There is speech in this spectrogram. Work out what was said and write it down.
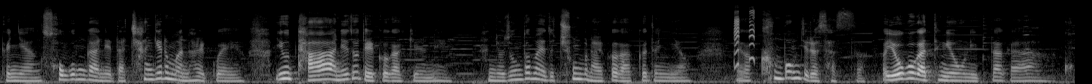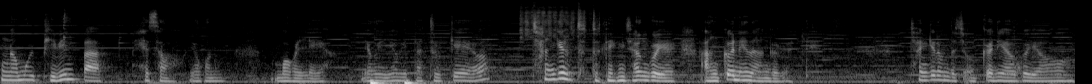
그냥 소금 간에다 참기름만 할 거예요. 이건 다 안 해도 될 것 같기는 해. 한 요 정도만 해도 충분할 것 같거든요. 내가 큰 봉지를 샀어. 요거 같은 경우는 이따가 콩나물 비빔밥 해서 요거는 먹을래요. 여기 여기다 둘게요. 참기름도 또 냉장고에 안 꺼내놓은 것 같아. 참기름도 좀 꺼내오고요.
